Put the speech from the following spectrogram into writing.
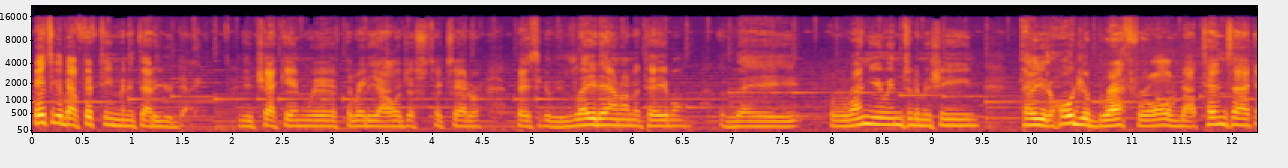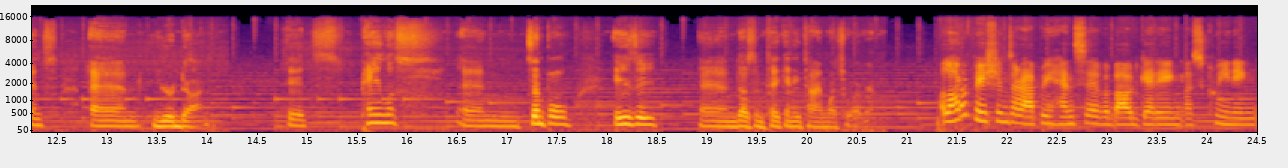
basically about 15 minutes out of your day. You check in with the radiologists, etc. Basically lay down on the table. They run you into the machine, tell you to hold your breath for all of about 10 seconds, and you're done. It's painless and simple, easy, and doesn't take any time whatsoever. A lot of patients are apprehensive about getting a screening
